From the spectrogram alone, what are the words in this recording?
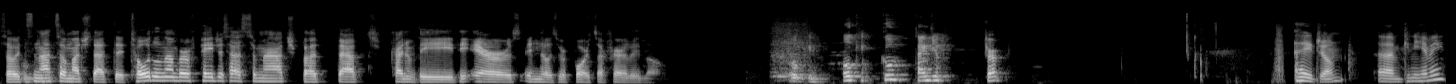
So it's okay. not so much that the total number of pages has to match, but that kind of the, the errors in those reports are fairly low. OK. OK, cool. Thank you. Sure. Hey, John. Um, can you hear me?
